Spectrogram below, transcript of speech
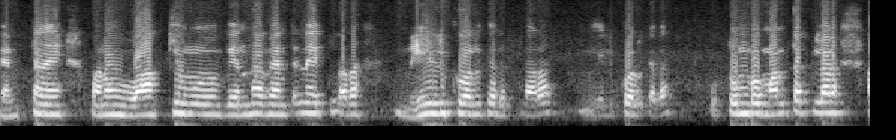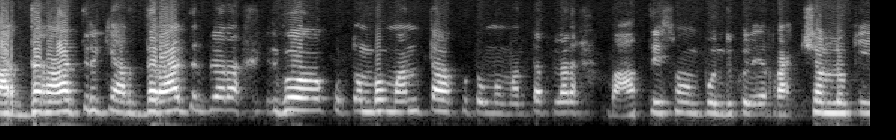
వెంటనే మనం వాక్యము విన్న వెంటనే పిల్లరా మేలుకోవాలి కదా పిల్లరా? మేలుకోవాలి కదా? కుటుంబం అంతా పిల్లరా అర్ధరాత్రికి అర్ధరాత్రి పిల్లరా ఇదిగో కుటుంబం అంతా కుటుంబం అంతా పిల్లరా బాప్తిస్మం పొందుకునే రక్షణలోకి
